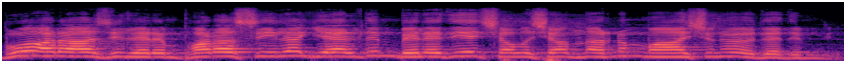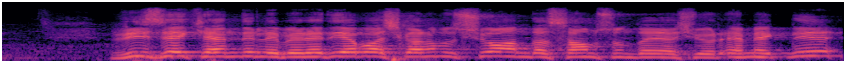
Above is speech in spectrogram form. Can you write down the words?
Bu arazilerin parasıyla geldim belediye çalışanlarının maaşını ödedim diyor. Rize Kendirli Belediye Başkanımız şu anda Samsun'da yaşıyor emekli.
